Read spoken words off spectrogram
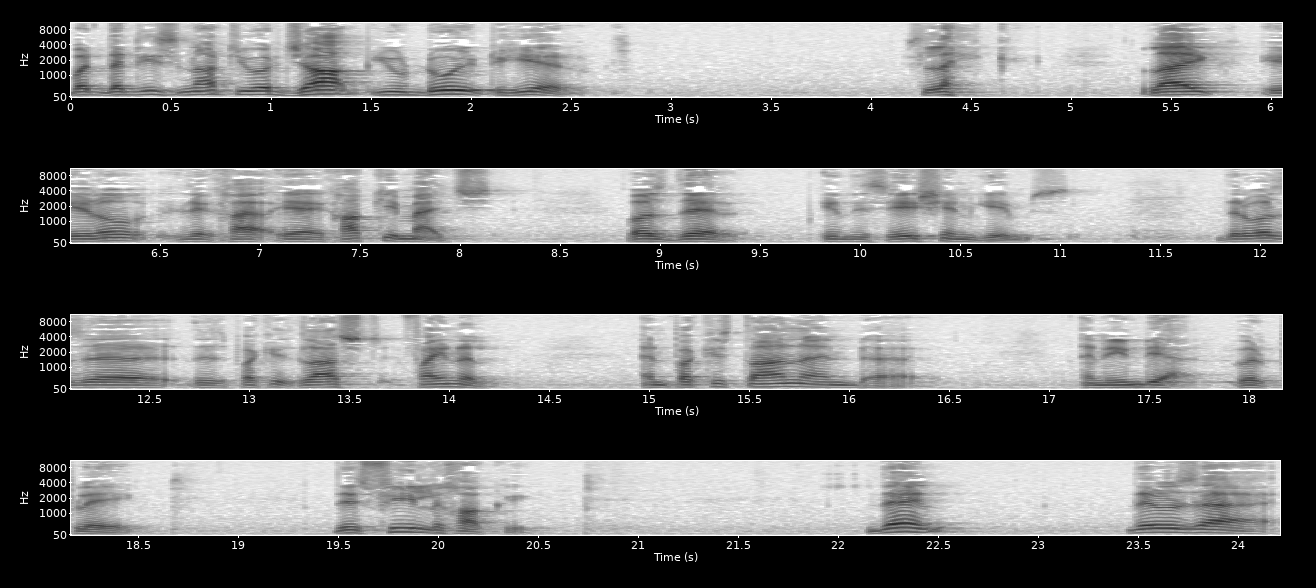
but that is not your job. You do it here. It's like, like you know, the hockey match was there in this Asian Games. There was a, this last final, and Pakistan and uh, and India were playing this field hockey. Then there was a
